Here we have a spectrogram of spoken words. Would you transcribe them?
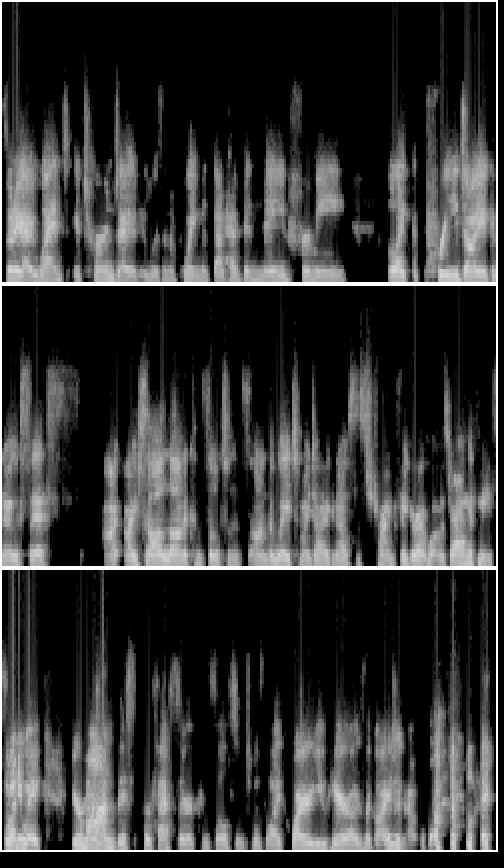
So anyway, I went, it turned out it was an appointment that had been made for me like pre-diagnosis I, I, saw a lot of consultants on the way to my diagnosis to try and figure out what was wrong with me. So anyway, your man, this professor consultant, was like, "Why are you here?" I was like, "I don't know. like,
